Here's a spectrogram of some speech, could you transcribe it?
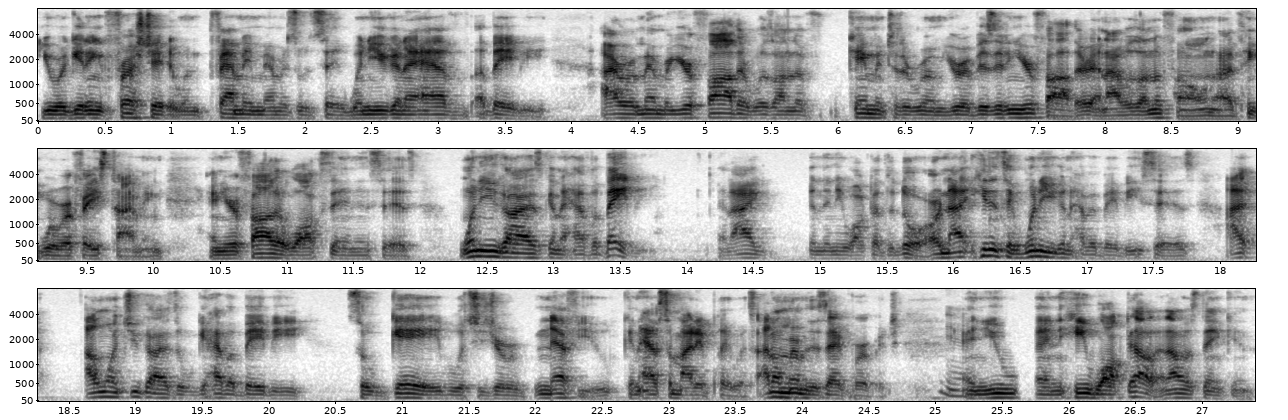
You were getting frustrated when family members would say, "When are you going to have a baby?" I remember your father was on the came into the room. You were visiting your father, and I was on the phone. I think we were FaceTiming, and your father walks in and says, "When are you guys going to have a baby?" And I and then he walked out the door. Or not. He didn't say, "When are you going to have a baby?" He says, "I I want you guys to have a baby." So Gabe, which is your nephew, can have somebody to play with. I don't remember the exact verbiage. Yeah. And you and he walked out, and I was thinking,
